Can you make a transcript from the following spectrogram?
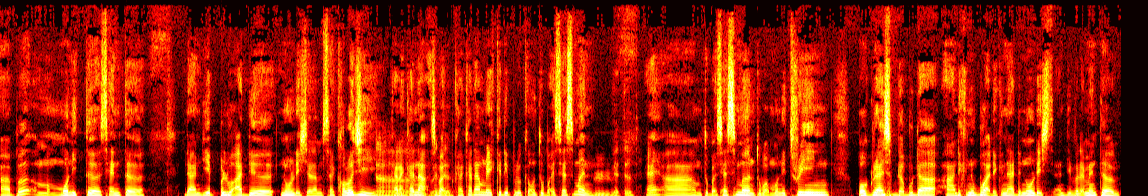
apa m- monitor center dan dia perlu ada knowledge dalam psikologi Aha, kanak-kanak sebab betul. kadang-kadang mereka diperlukan untuk buat assessment Mm, betul. eh uh, untuk buat assessment untuk buat monitoring progress budak-budak uh, dia kena buat dia kena ada knowledge and developmental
